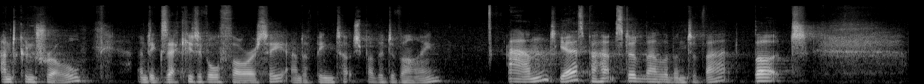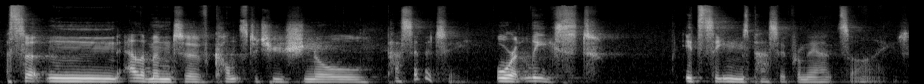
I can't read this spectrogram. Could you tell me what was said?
and control and executive authority and of being touched by the divine and, yes, perhaps still an element of that, but a certain element of constitutional passivity, or at least it seems passive from the outside,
